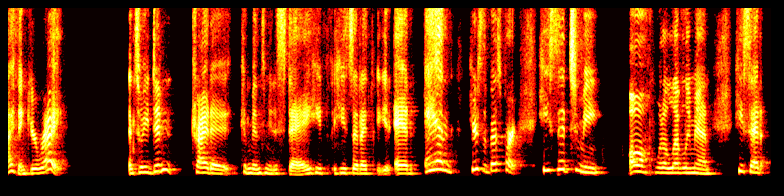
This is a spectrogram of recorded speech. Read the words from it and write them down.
I think you're right. And so he didn't try to convince me to stay. He he said, I and and here's the best part. He said to me, Oh, what a lovely man. He said,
